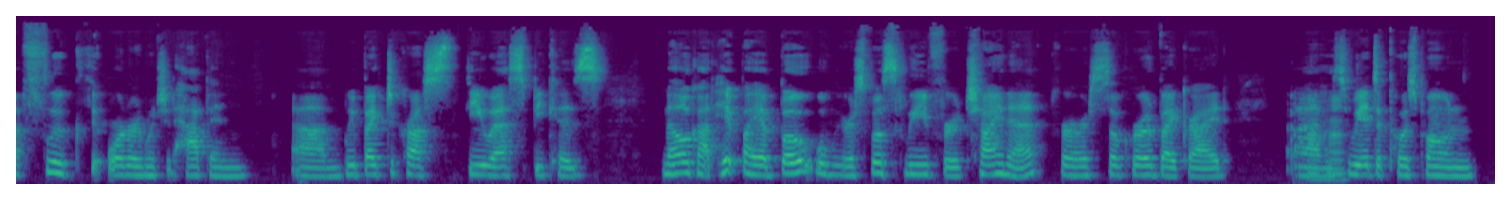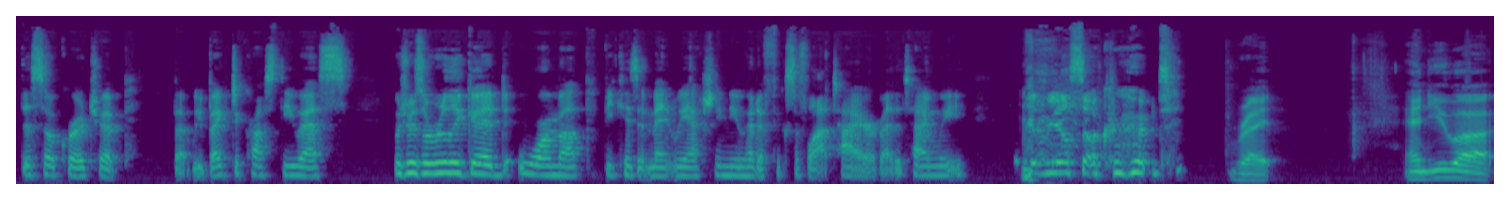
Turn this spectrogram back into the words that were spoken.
a fluke, the order in which it happened. Um, we biked across the US because Mel got hit by a boat when we were supposed to leave for China for our Silk Road bike ride. Um, uh-huh. So we had to postpone the Silk Road trip, but we biked across the US, which was a really good warm up because it meant we actually knew how to fix a flat tire by the time we the real Silk Road. Right. And you uh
